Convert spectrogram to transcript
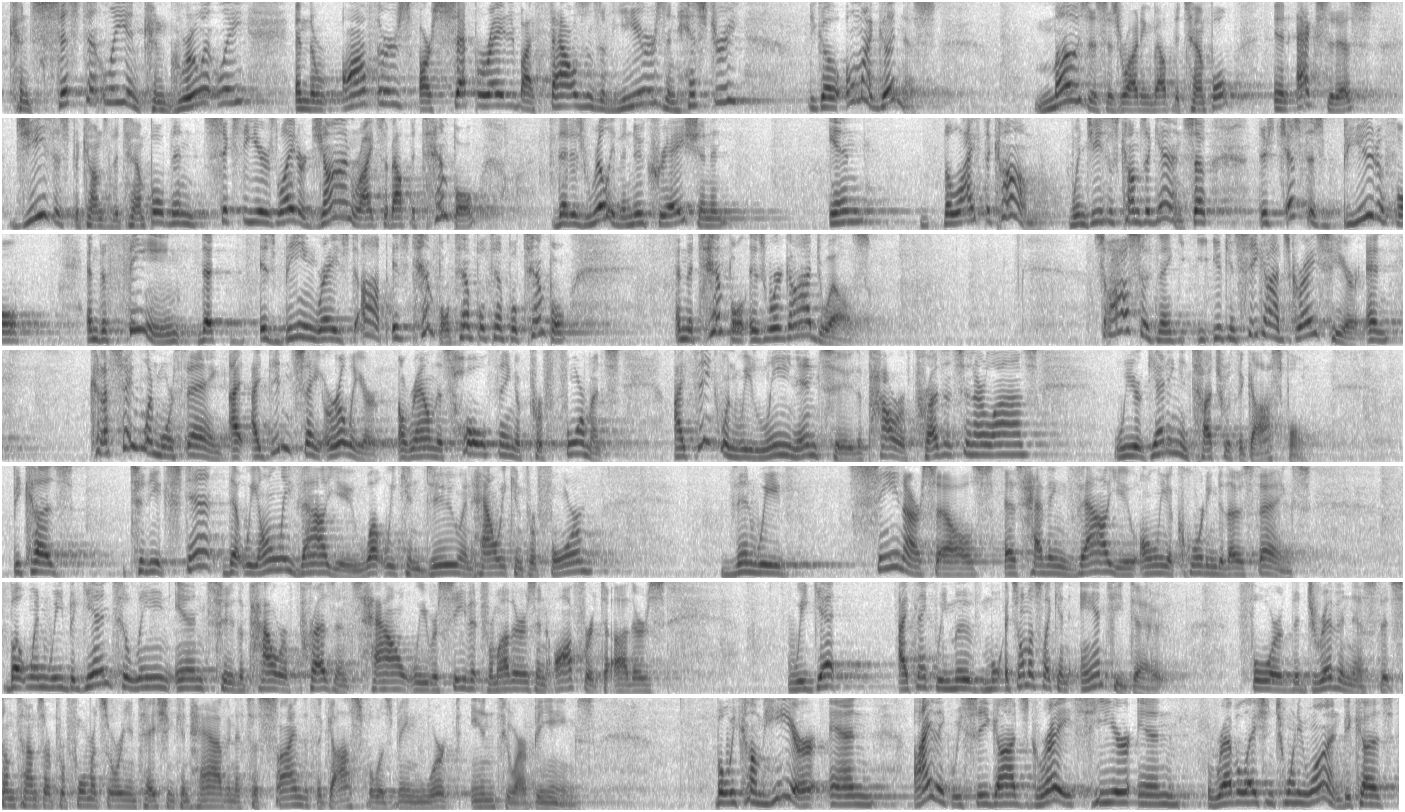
consistently and congruently, and the authors are separated by thousands of years in history, you go, oh my goodness. Moses is writing about the temple in Exodus. Jesus becomes the temple. Then, 60 years later, John writes about the temple that is really the new creation in, in the life to come when Jesus comes again. So, there's just this beautiful, and the theme that is being raised up is temple, temple, temple, temple. And the temple is where God dwells. So I also think you can see God's grace here. And could I say one more thing? I, I, didn't say earlier around this whole thing of performance. I think when we lean into the power of presence in our lives, we are getting in touch with the gospel. Because to the extent that we only value what we can do and how we can perform, then we've seen ourselves as having value only according to those things. But when we begin to lean into the power of presence, how we receive it from others and offer it to others, we get, I think we move more, it's almost like an antidote for the drivenness that sometimes our performance orientation can have, and it's a sign that the gospel is being worked into our beings. But we come here, and I think we see God's grace here in Revelation 21 because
